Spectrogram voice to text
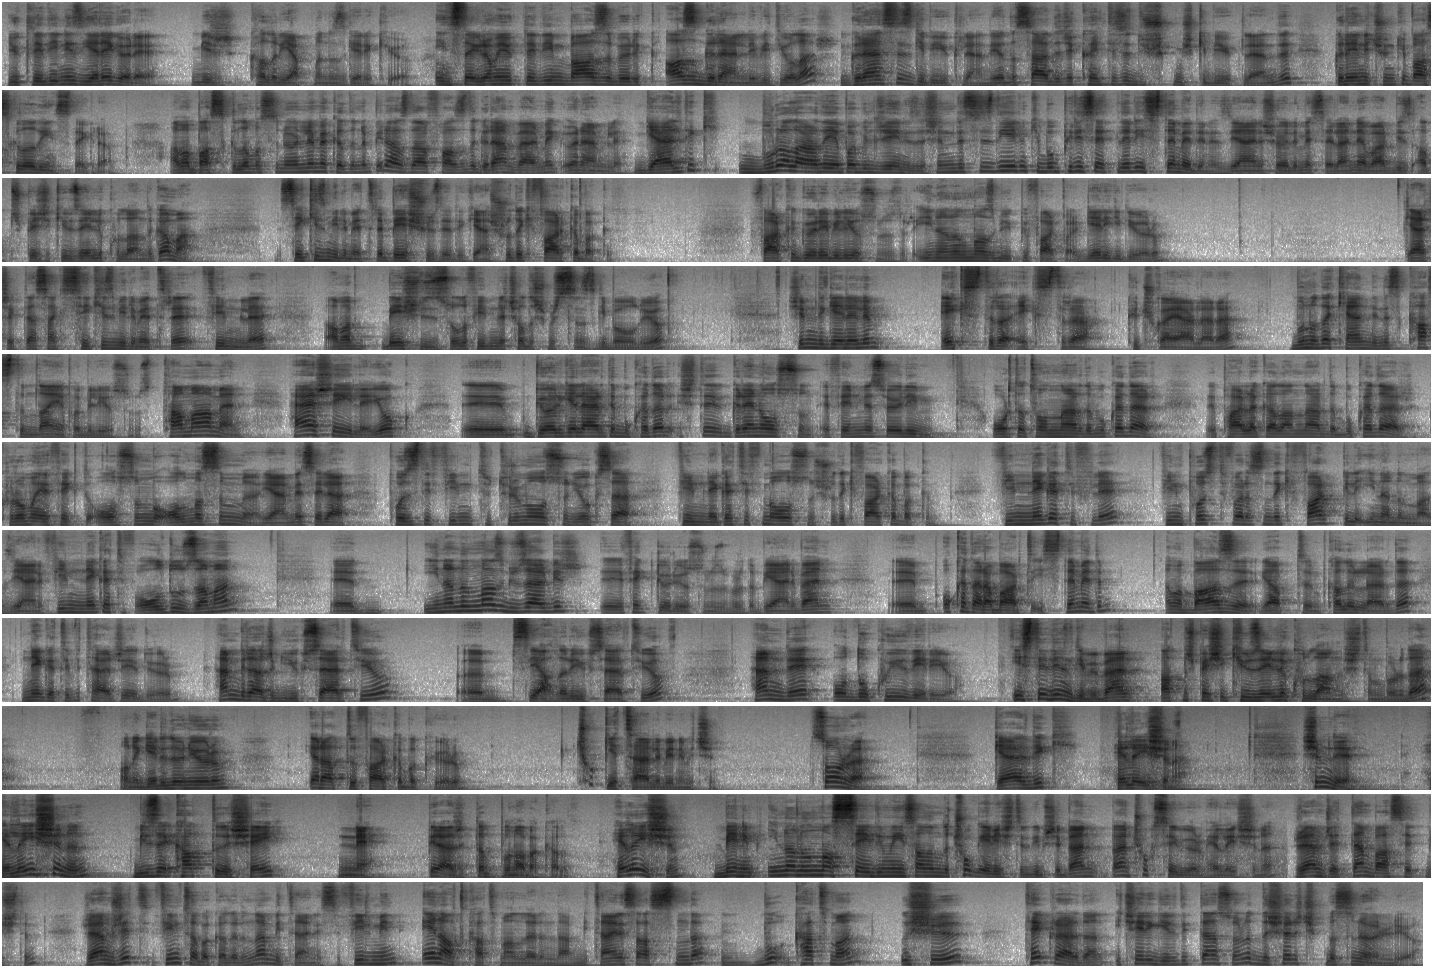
Yüklediğiniz yere göre bir color yapmanız gerekiyor. Instagram'a yüklediğim bazı böyle az grenli videolar grensiz gibi yüklendi ya da sadece kalitesi düşükmüş gibi yüklendi. Gren'i çünkü baskıladı Instagram. Ama baskılamasını önlemek adına biraz daha fazla gram vermek önemli. Geldik buralarda yapabileceğinize. Şimdi siz diyelim ki bu presetleri istemediniz. Yani şöyle mesela ne var? Biz 65-250 kullandık ama 8 mm 500 dedik. Yani şuradaki farka bakın. Farkı görebiliyorsunuzdur. İnanılmaz büyük bir fark var. Geri gidiyorum. Gerçekten sanki 8 mm filmle ama 500 ISO'lu filmle çalışmışsınız gibi oluyor. Şimdi gelelim ekstra ekstra küçük ayarlara. Bunu da kendiniz custom'dan yapabiliyorsunuz. Tamamen her şeyle yok e, gölgelerde bu kadar işte gren olsun. Efendime söyleyeyim orta tonlarda bu kadar. e, Parlak alanlarda bu kadar. Kroma efekti olsun mu olmasın mı? Yani mesela pozitif film türü mü olsun yoksa film negatif mi olsun? Şuradaki farka bakın. Film negatifle film pozitif arasındaki fark bile inanılmaz. Yani film negatif olduğu zaman e, inanılmaz güzel bir efekt görüyorsunuz burada. Yani ben e, o kadar abartı istemedim ama bazı yaptığım colorlarda negatifi tercih ediyorum. Hem birazcık yükseltiyor, e, siyahları yükseltiyor hem de o dokuyu veriyor. İstediğiniz gibi ben 65-250 kullanmıştım burada. Ona geri dönüyorum. Yarattığı farka bakıyorum. Çok yeterli benim için. Sonra geldik Halation'a. Şimdi Halation'ın bize kattığı şey ne? Birazcık da buna bakalım. Halation benim inanılmaz sevdiğim ve insanların da çok eleştirdiği bir şey. Ben ben çok seviyorum Halation'ı. Ramjet'ten bahsetmiştim. Ramjet film tabakalarından bir tanesi. Filmin en alt katmanlarından bir tanesi aslında. Bu katman ışığı tekrardan içeri girdikten sonra dışarı çıkmasını önlüyor.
